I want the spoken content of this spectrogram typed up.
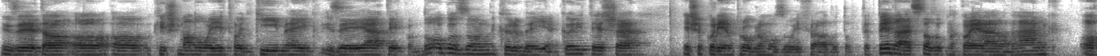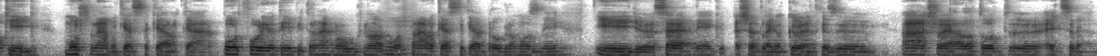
izét, a, a, a kis manóit, hogy ki melyik izé, játékon dolgozzon, körülbelül ilyen körítéssel, és akkor ilyen programozói feladatok. Tehát például ezt azoknak ajánlanánk, akik mostanában kezdtek el akár portfóliót építenek maguknak, mostanában kezdtek el programozni, így szeretnék esetleg a következő állásajánlatot egyszerűen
